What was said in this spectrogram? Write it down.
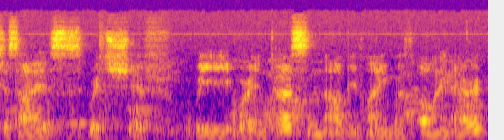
Exercise, which if we were in person, I'll be playing with Owen and Eric.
